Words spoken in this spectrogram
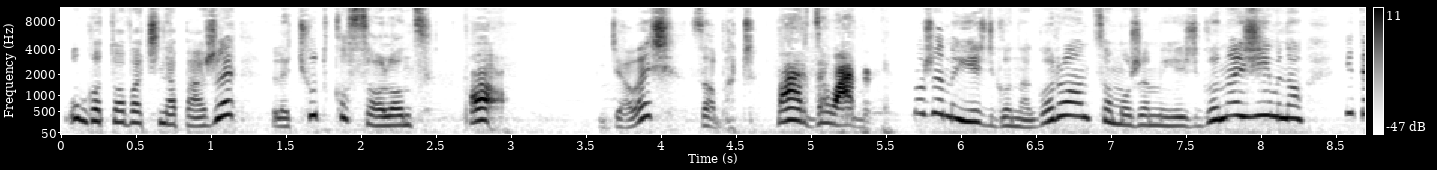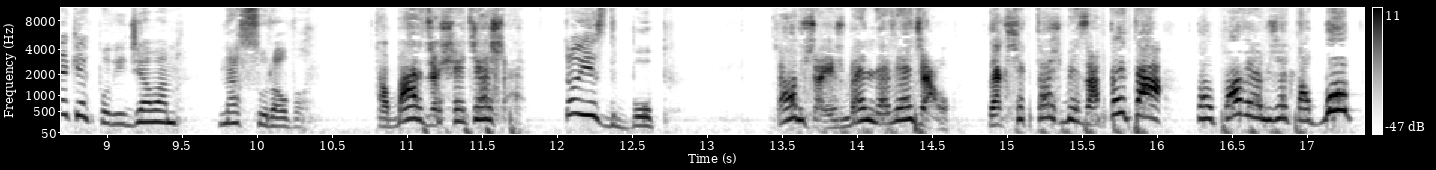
ugotować na parze, leciutko soląc. O, Widziałeś? Zobacz. bardzo ładnie. Możemy jeść go na gorąco, możemy jeść go na zimno i tak jak powiedziałam, na surowo. To bardzo się cieszę. To jest bób. Dobrze, już będę wiedział. Jak się ktoś mnie zapyta, to powiem, że to bób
